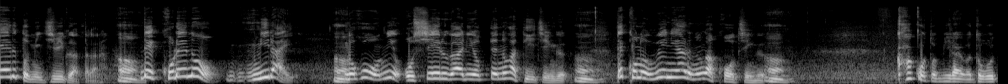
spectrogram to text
えると導くだったかな、うん。でこれの未来の方に教える側によってるのがティーチング、うん。でこの上にあるのがコーチング、うん。過去と未来はどう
